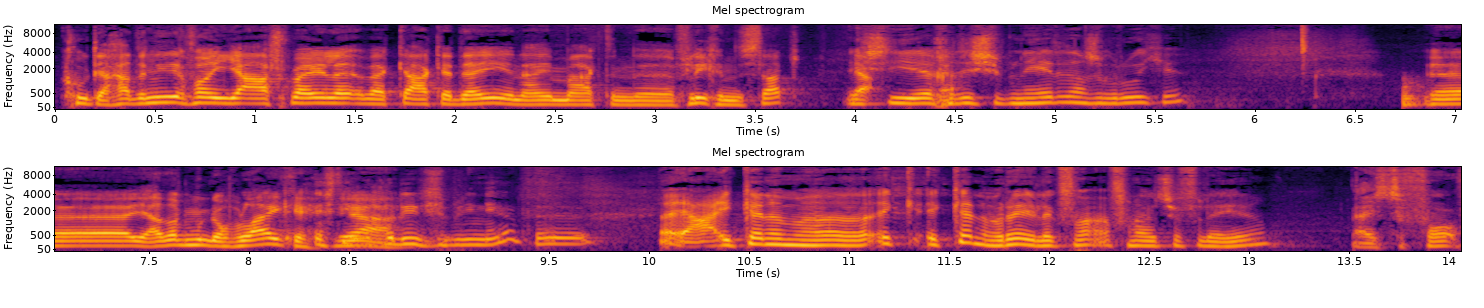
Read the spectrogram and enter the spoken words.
goed, hij gaat in ieder geval een jaar spelen bij KKD. En hij maakt een eh, vliegende start. Ja. Is hij gedisciplineerder dan zijn broertje? Eh, ja, dat moet nog blijken. Is die ja. ook gedisciplineerd? Nou ja, ik ken hem, eh, ik, ik ken hem redelijk van, vanuit zijn verleden. Hij is voor,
